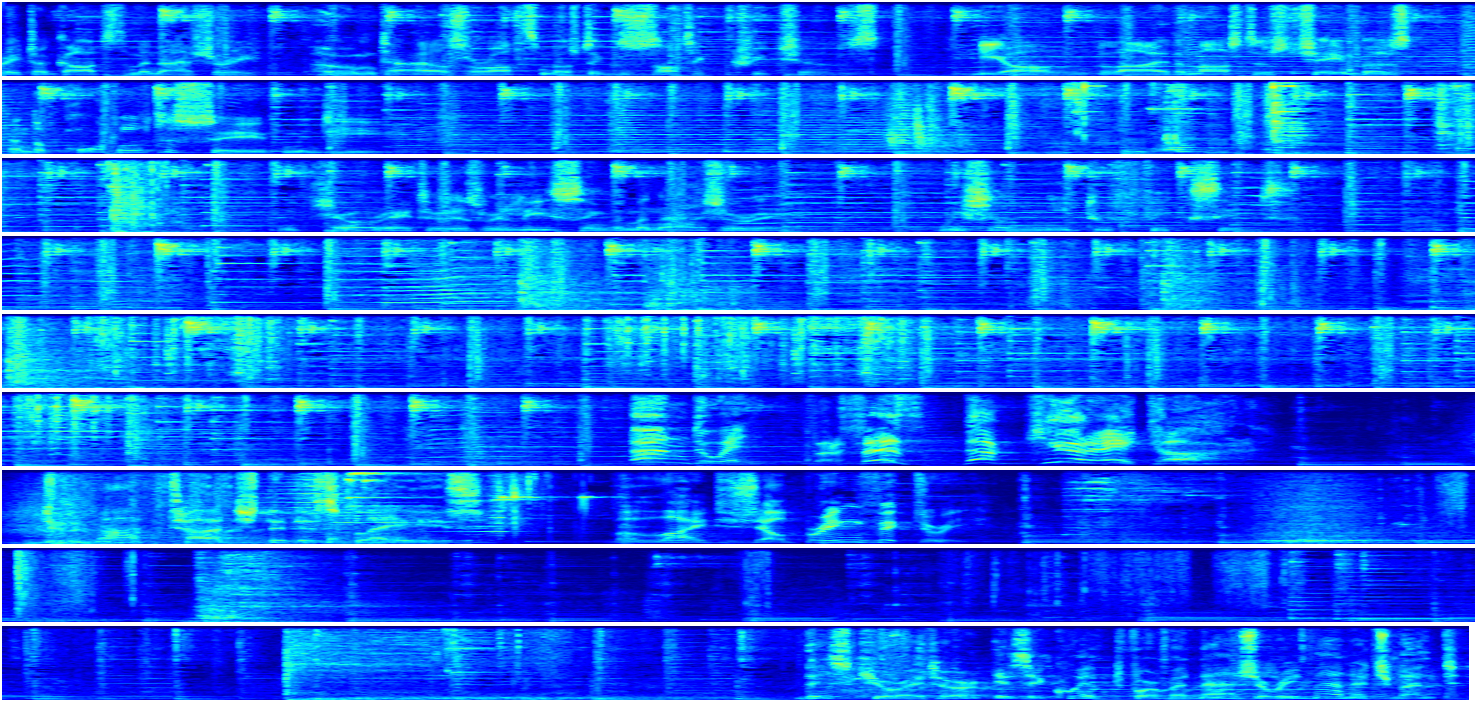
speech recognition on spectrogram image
curator guards the menagerie, home to Azeroth's most exotic creatures. Beyond lie the Master's chambers and the portal to save Medivh. The curator is releasing the menagerie. We shall need to fix it. Versus the Curator! Do not touch the displays. The light shall bring victory. This curator is equipped for menagerie management.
